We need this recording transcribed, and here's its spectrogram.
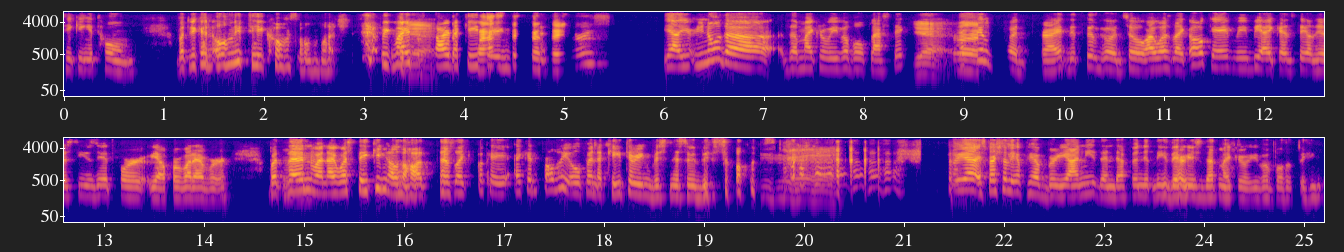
taking it home but we can only take home so much we might Yeah. start a catering Plastic containers? Yeah you, you know the the microwavable plastic Yeah. it's Right. still good, right? It's still good. So I was like, okay, maybe I can still just use it for yeah, for whatever. But then Mm. when I was taking a lot, I was like, okay, I can probably open a catering business with this. also. so yeah, especially if you have biryani, then definitely there is that microwavable thing.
